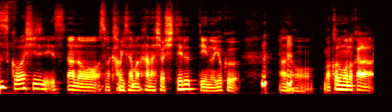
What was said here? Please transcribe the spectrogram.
ん。少し、あの、その神様の話をしてるっていうのをよく、あの、まあ子供のから、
